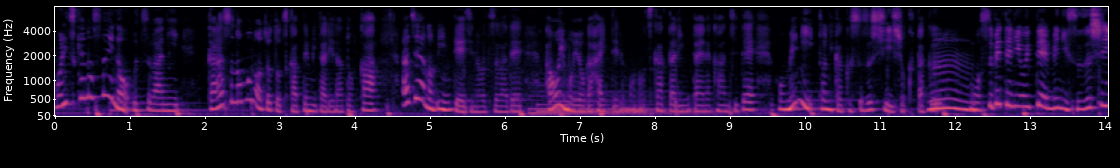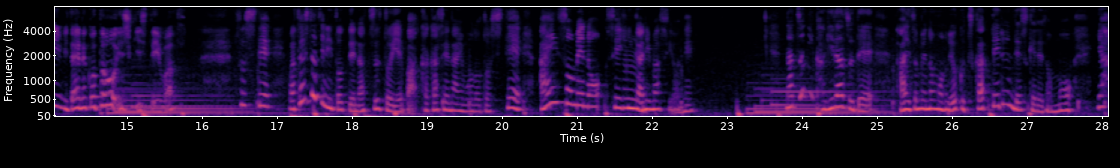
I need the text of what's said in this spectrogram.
盛り付けの際の器にガラスのものをちょっと使ってみたりだとかアジアのヴィンテージの器で青い模様が入っているものを使ったりみたいな感じで目にとにかく涼しい食卓、もう全てにおいて目に涼しいみたいなことを意識しています。そして私たちにとって夏といえば欠かせないものとして藍染めの製品がありますよね。うん夏に限らずで藍染めのものをよく使っているんですけれどもやは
